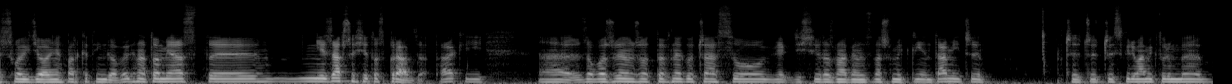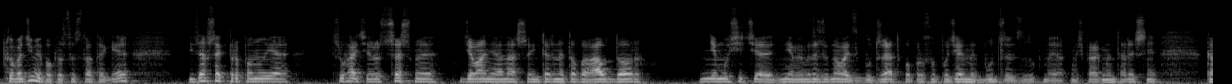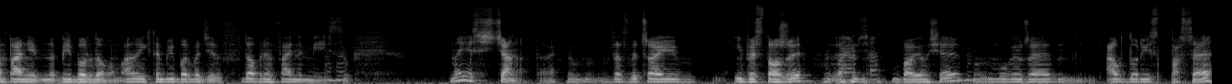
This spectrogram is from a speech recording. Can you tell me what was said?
swoich działaniach marketingowych, natomiast e, nie zawsze się to sprawdza, tak? I e, zauważyłem, że od pewnego czasu, jak gdzieś rozmawiam z naszymi klientami, czy, czy, czy, czy z firmami, którym e, prowadzimy po prostu strategię i zawsze jak proponuję, słuchajcie, rozszerzmy działania nasze internetowe outdoor, Nie musicie, nie wiem, rezygnować z budżetu, po prostu podzielmy budżet, zróbmy jakąś fragmentarycznie kampanię billboardową, ale niech ten billboard będzie w dobrym, fajnym miejscu. Mhm. No i jest ściana, tak? Zazwyczaj inwestorzy Boją się? boją się, Mhm. mówią, że outdoor jest passé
